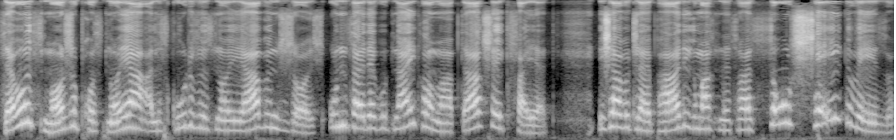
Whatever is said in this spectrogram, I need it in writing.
Servus, Morgen, Prost Neujahr, alles Gute fürs neue Jahr wünsche ich euch. Und seid ihr gut reingekommen, habt auch schön gefeiert. Ich habe gleich Party gemacht und es war so schön gewesen.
